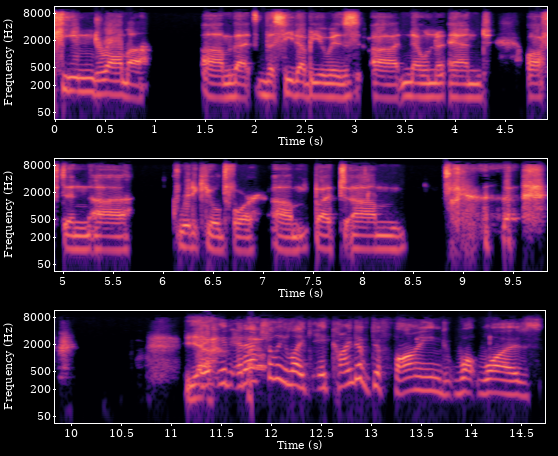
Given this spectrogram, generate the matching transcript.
teen drama um, that the CW is uh, known and often uh, ridiculed for. Um, but um, yeah, it, it, it actually like it kind of defined what was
